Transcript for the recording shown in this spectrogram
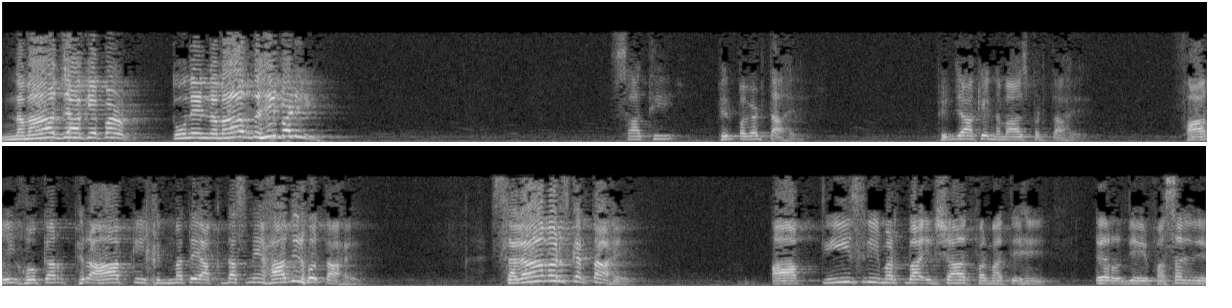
نماز جا کے پڑھ، تو نے نماز نہیں پڑھی۔ ساتھی، پھر پکڑتا ہے۔ پھر جا کے نماز پڑھتا ہے۔ فارغ ہو کر پھر آپ کی خدمت اقدس میں حاضر ہوتا ہے۔ سلام عرض کرتا ہے۔ آپ تیسری مرتبہ ارشاد فرماتے ہیں ارجے فصل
